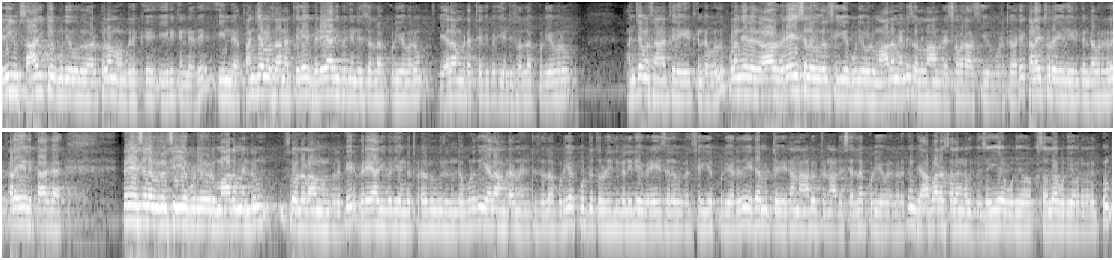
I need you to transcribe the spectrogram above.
எதையும் சாதிக்கக்கூடிய ஒரு அற்புதம் உங்களுக்கு இருக்கின்றது. இந்த பஞ்சமசானத்திலே விரையாதிபதி என்று சொல்லக்கூடியவரும் ஏழாம் இடத்ததிபதி என்று சொல்லக்கூடியவரும் பஞ்சமசானத்தில் இருக்கின்ற பொழுது குழந்தைகளுக்காக விரைய செலவுகள் செய்யக்கூடிய ஒரு மாதம் என்று சொல்லலாம். ரிஷவராசியை பொறுத்தவரை கலைத்துறையில் இருக்கின்றவர்கள் கலைகளுக்காக விரைய செலவுகள் செய்யக்கூடிய ஒரு மாதம் என்றும் சொல்லலாம் உங்களுக்கு. விரையாதிபதி அங்கு தொடர்பு இருக்கின்ற பொழுது ஏழாம் இடம் என்று சொல்லக்கூடிய கூட்டு தொழில்களிலே விரைய செலவுகள் செய்யக்கூடியது இடமிட்டு இடம் நாடு நாடு செல்லக்கூடியவர்களுக்கும் வியாபார ஸ்தலங்களுக்கு செய்யக்கூடிய செல்லக்கூடியவர்களுக்கும்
